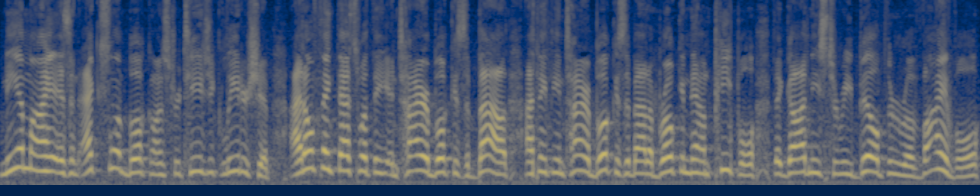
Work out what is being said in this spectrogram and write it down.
Nehemiah is an excellent book on strategic leadership. I don't think that's what the entire book is about. I think the entire book is about a broken down people that God needs to rebuild through revival.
